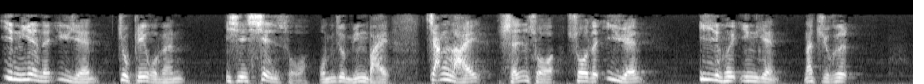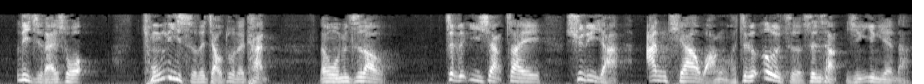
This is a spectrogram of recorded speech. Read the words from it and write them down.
应验的预言，就给我们一些线索，我们就明白将来神所说的预言一定会应验。那举个例子来说。从历史的角度来看，那我们知道这个意象在叙利亚安提阿王啊这个恶者身上已经应验了。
